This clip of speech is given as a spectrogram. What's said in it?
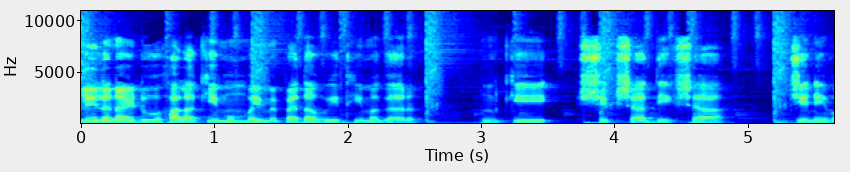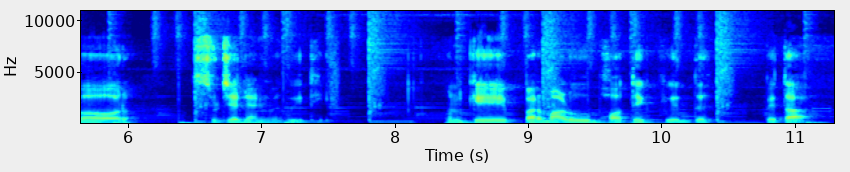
लीला नायडू हालाँकि मुंबई में पैदा हुई थी, मगर उनकी शिक्षा दीक्षा जिनेवा और स्विट्जरलैंड में हुई थी। उनके परमाणु भौतिकविद पिता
